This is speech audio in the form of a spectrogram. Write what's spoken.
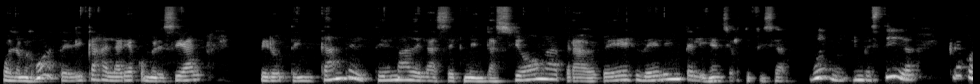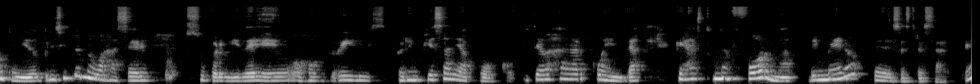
O a lo mejor te dedicas al área comercial, pero te encanta el tema de la segmentación a través de la inteligencia artificial. Bueno, investiga, crea contenido. Al principio no vas a hacer super videos o reels, pero empieza de a poco y te vas a dar cuenta que es hasta una forma, primero, de desestresarte,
